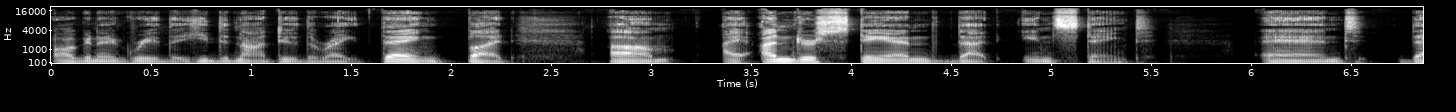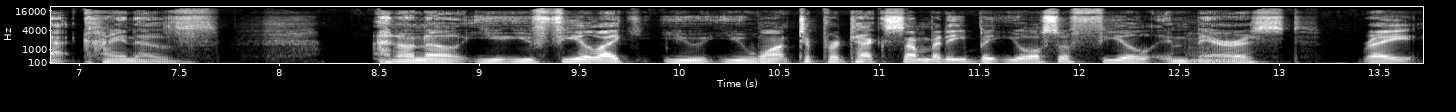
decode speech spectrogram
all going to agree that he did not do the right thing, but um, I understand that instinct and that kind of, I don't know, you, you feel like you, you want to protect somebody, but you also feel mm-hmm. embarrassed, right?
